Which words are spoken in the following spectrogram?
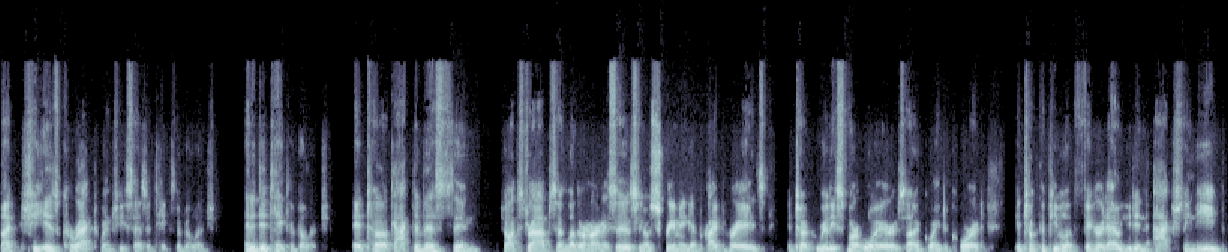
but she is correct when she says it takes a village. And it did take a village. It took activists in jock straps and leather harnesses, you know, screaming at pride parades. It took really smart lawyers uh, going to court. It took the people that figured out you didn't actually need the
